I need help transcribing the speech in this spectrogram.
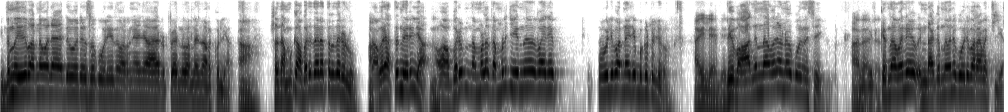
ഇതും ഇത് പറഞ്ഞ പോലെ ഇത് ഒരു ദിവസം കൂലി എന്ന് പറഞ്ഞു കഴിഞ്ഞാൽ ആയിരം റുപ്യ എന്ന് പറഞ്ഞാൽ നടക്കില്ല. പക്ഷെ നമുക്ക് അവർ തരത്ര തരുള്ളൂ. അവർ അത്ര തരില്ല. അവരും നമ്മൾ നമ്മൾ ചെയ്യുന്നത് അതിന് കൂലി പറഞ്ഞാൽ കിട്ടില്ലല്ലോ. ഇത് വാങ്ങുന്നവരാണ് കൂലി നിശ്ചയിക്കും. വിൽക്കുന്നവന് ഉണ്ടാക്കുന്നവന് കൂലി പറയാൻ പറ്റില്ല.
